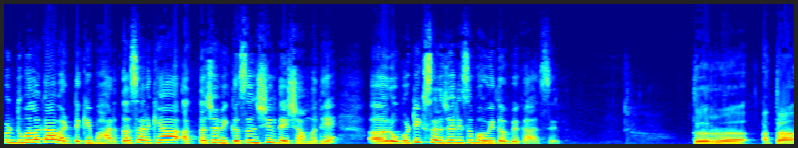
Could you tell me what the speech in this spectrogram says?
पण तुम्हाला काय वाटतं की भारतासारख्या आत्ताच्या विकसनशील देशामध्ये रोबोटिक सर्जरीचं भवितव्य काय असेल? तर आता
